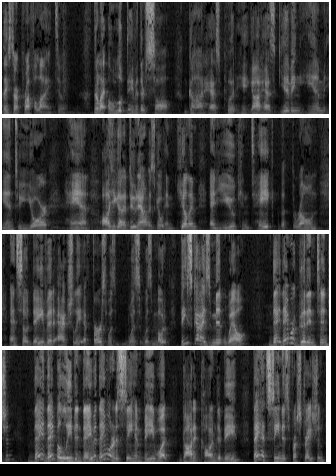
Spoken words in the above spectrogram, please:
They start prophesying to him. They're like, oh, look, David, there's Saul. God has put him, God has given him into your hand. All you got to do now is go and kill him, and you can take the throne. And so David actually at first was was was motive. These guys meant well. They they were good intention. They they believed in David. They wanted to see him be what God had called him to be. They had seen his frustration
